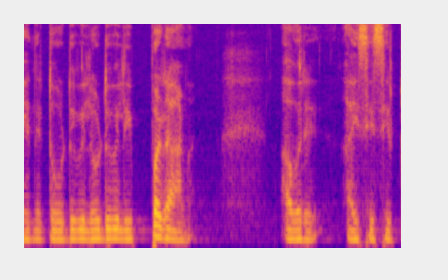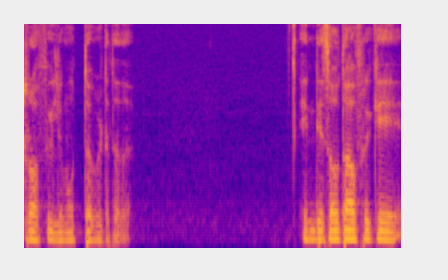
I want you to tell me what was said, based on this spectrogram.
എന്നിട്ട് ഒടുവിൽ ഒടുവിൽ ഇപ്പോഴാണ് അവർ ഐ സി സി ട്രോഫിയിൽ മുത്തമിടുന്നത് ഇന്ത്യ സൗത്ത് ആഫ്രിക്കയെ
